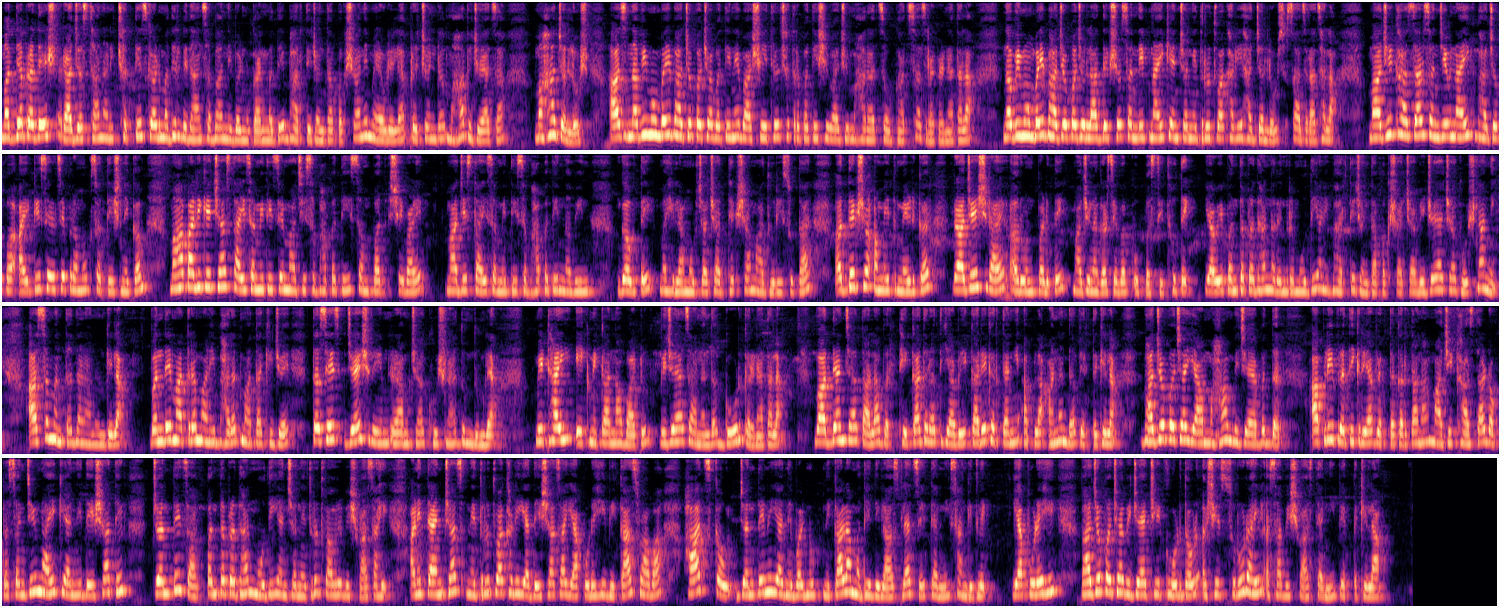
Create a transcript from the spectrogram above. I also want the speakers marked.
Speaker 1: मध्य प्रदेश राजस्थान आणि छत्तीसगडमधील विधानसभा निवडणुकांमध्ये भारतीय जनता पक्षाने मिळवलेल्या प्रचंड महाविजयाचा महाजल्लोष. आज नवी मुंबई भाजपच्या वतीने वाशी येथील छत्रपती शिवाजी महाराज चौकात साजरा करण्यात आला. नवी मुंबई भाजप जिल्हाध्यक्ष संदीप नाईक यांच्या नेतृत्वाखाली हा जल्लोष साजरा झाला. माजी खासदार संजीव नाईक भाजप आय टी सेलचे प्रमुख सतीश निकम महापालिकेच्या स्थायी समितीचे माजी सभापती संपत शेवाळे माजी स्थायी समिती सभापती नवीन गवते महिला मोर्चाच्या अध्यक्षा माधुरी सुतार अध्यक्ष अमित मेडकर राजेश राय अरुण पडते माजी नगरसेवक उपस्थित होते. यावेळी पंतप्रधान नरेंद्र मोदी आणि भारतीय जनता पक्षाच्या विजयाच्या घोषणांनी आसमंत दणानून गेला. वंदे मातरम आणि भारत माता की जय तसेच जय श्रीरामच्या घोषणा दुमदुमल्या. मिठाई एकमेकांना वाटून विजयाचा आनंद गोड करण्यात आला. वाद्यांच्या तालावर ठेका धरत यावेळी कार्यकर्त्यांनी आपला आनंद व्यक्त केला. भाजपच्या या महाविजयाबद्दल आपली प्रतिक्रिया व्यक्त करताना माजी खासदार डॉक्टर संजीव नाईक यांनी देशातील जनतेचा पंतप्रधान मोदी यांच्या नेतृत्वावर विश्वास आहे आणि त्यांच्याच नेतृत्वाखाली या देशाचा यापुढेही विकास व्हावा हाच कौल जनतेने या निवडणूक निकालामध्ये दिला असल्याचे त्यांनी सांगितले. यापुढेही भाजपच्या विजयाची घोडदौड अशीच सुरू राहील असा विश्वास त्यांनी व्यक्त केला.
